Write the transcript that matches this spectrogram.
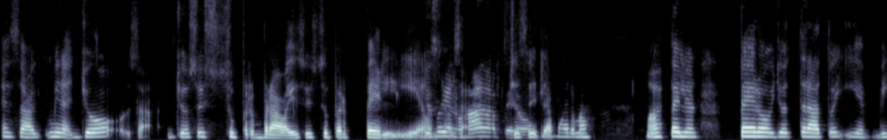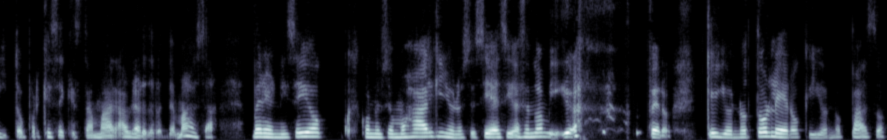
Exacto. Mira, yo, o sea, yo soy súper brava, yo soy súper peleona. Yo soy o sea, enojada, pero yo soy la mujer más, más peleón, pero yo trato y evito porque sé que está mal hablar de los demás. O sea, Berenice y yo conocemos a alguien, yo no sé si ella sigue siendo amiga, pero que yo no tolero, que yo no paso,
